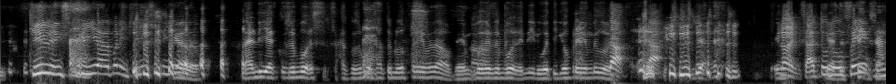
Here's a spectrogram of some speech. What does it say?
Killing spree lah apa ni? Killing spree Ya lah. tau. Tadi aku sebut aku sebut satu dua frame tau. Member Ah. sebut tadi dua tiga frame tu. Tak, tak. Eh, Non, satu yeah, dua the frame. stakes are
